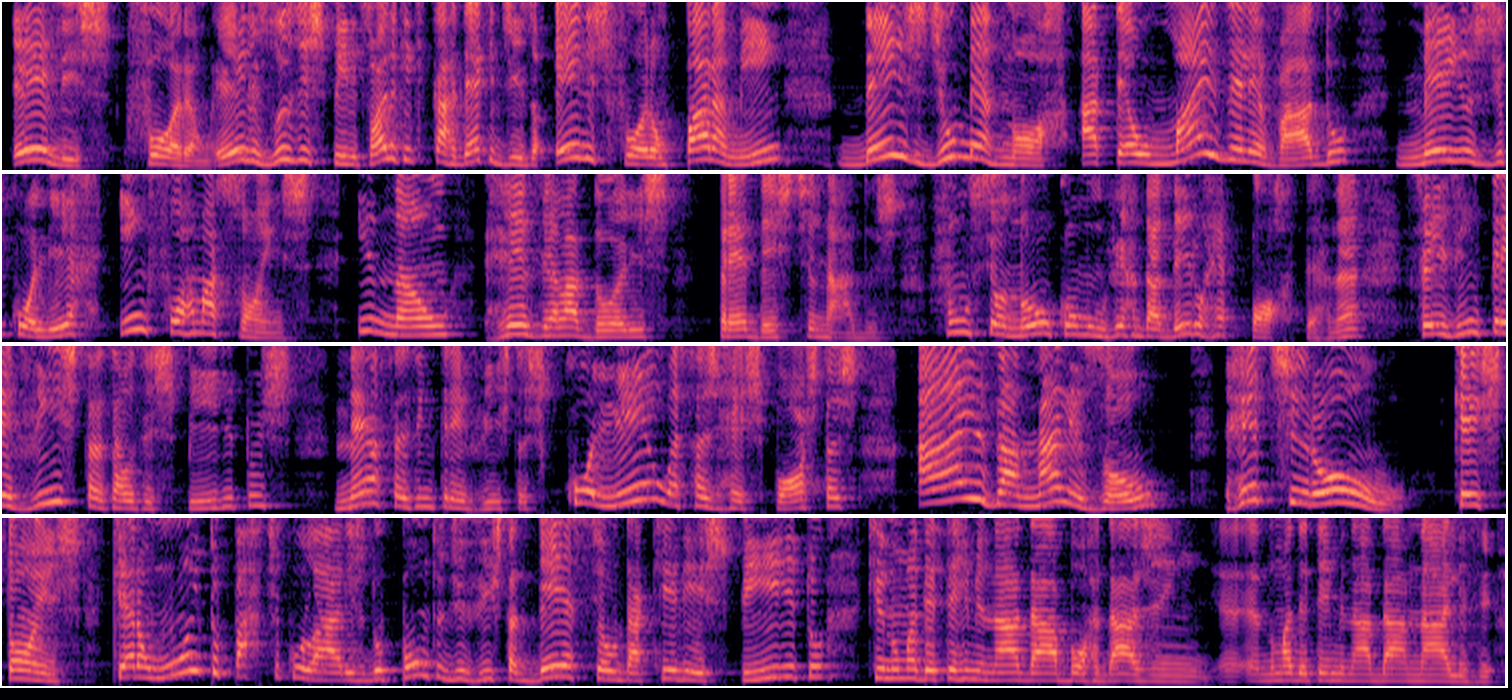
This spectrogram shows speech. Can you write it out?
Eles foram, eles, os espíritos, olha o que Kardec diz: ó, eles foram para mim, desde o menor até o mais elevado, meios de colher informações e não reveladores predestinados. Funcionou como um verdadeiro repórter, né? Fez entrevistas aos espíritos, nessas entrevistas colheu essas respostas as analisou, retirou questões que eram muito particulares do ponto de vista desse ou daquele espírito, que numa determinada abordagem, eh, numa determinada análise,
